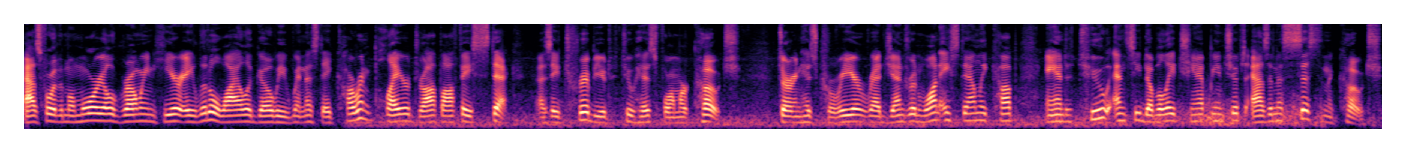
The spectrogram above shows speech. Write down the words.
As for the memorial growing here, a little while ago we witnessed a current player drop off a stick as a tribute to his former coach. During his career, Red Gendron won a Stanley Cup and two NCAA championships as an assistant coach.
